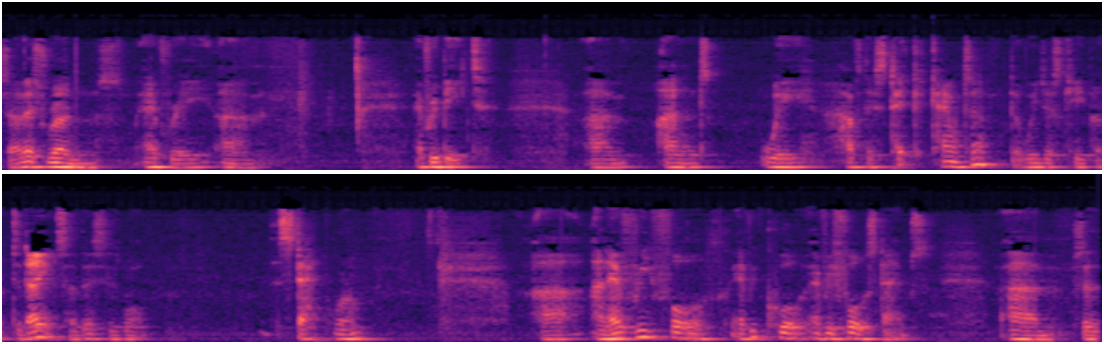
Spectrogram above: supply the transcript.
So this runs every um, every beat, um, and we have this tick counter that we just keep up to date. So this is what the step we're on, uh, and every four every quarter every four steps. Um, so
